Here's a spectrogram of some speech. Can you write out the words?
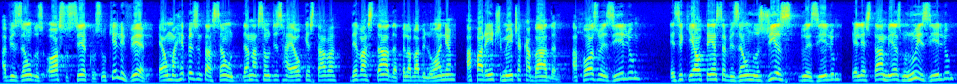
a visão dos ossos secos, o que ele vê é uma representação da nação de Israel que estava devastada pela Babilônia, aparentemente acabada. Após o exílio, Ezequiel tem essa visão nos dias do exílio, ele está mesmo no exílio.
